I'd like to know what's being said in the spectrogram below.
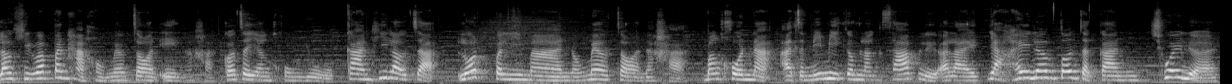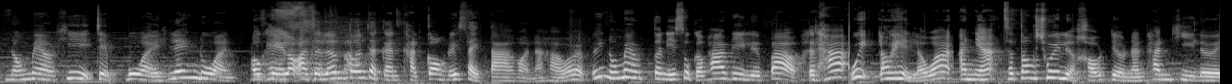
เราคิดว่าปัญหาของแมวจรเองอะค่ะก็จะยังคงอยู่ การที่เราจะลดปริมาณน้องแมวจรนะคะ บางคนน่ะอาจจะไม่มีกำลังทรัพย์หรืออะไร อยากให้เริ่มต้นจากการช่วยเหลือน้องแมวที่เจ็บป่วยเร่งด่วน โอเค เราอาจจะเริ่มต้นจากการคัดกรองด้วยสายตาก่อนนะคะ ว่าแบบเอ้ยน้องแมวตัวนี้สุขภาพดีหรือเปล่า แต่ถ้าอุ้ยเราเห็นแล้วว่าอันเนี้ยจะต้องช่วยเหลือเขาเดี๋ยวนั้นทันทีเลย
